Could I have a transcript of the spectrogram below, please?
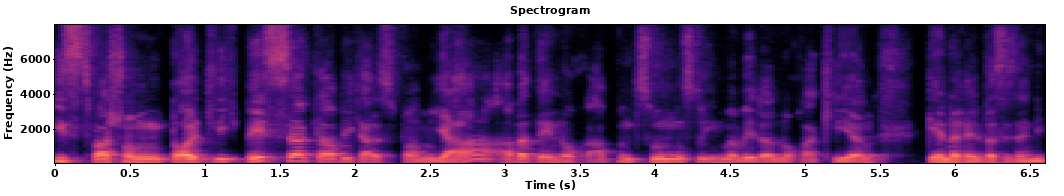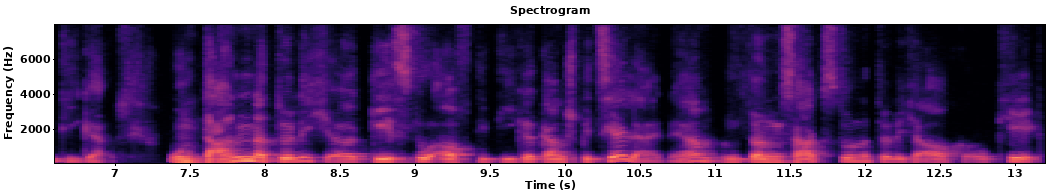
ist zwar schon deutlich besser, glaube ich, als einem Jahr, aber dennoch ab und zu musst du immer wieder noch erklären, generell, was ist eine Tiger. Und dann natürlich äh, gehst du auf die Tiger ganz speziell ein. Ja? Und dann sagst du natürlich auch, okay,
